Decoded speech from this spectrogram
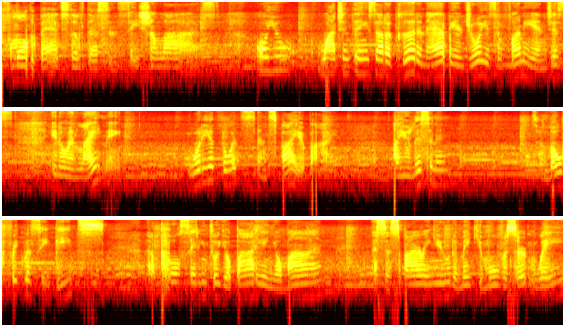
from all the bad stuff that's sensationalized, or you watching things that are good and happy and joyous and funny and just, you know, enlightening. What are your thoughts inspired by? Are you listening to low frequency beats that are pulsating through your body and your mind? that's inspiring you to make you move a certain way,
